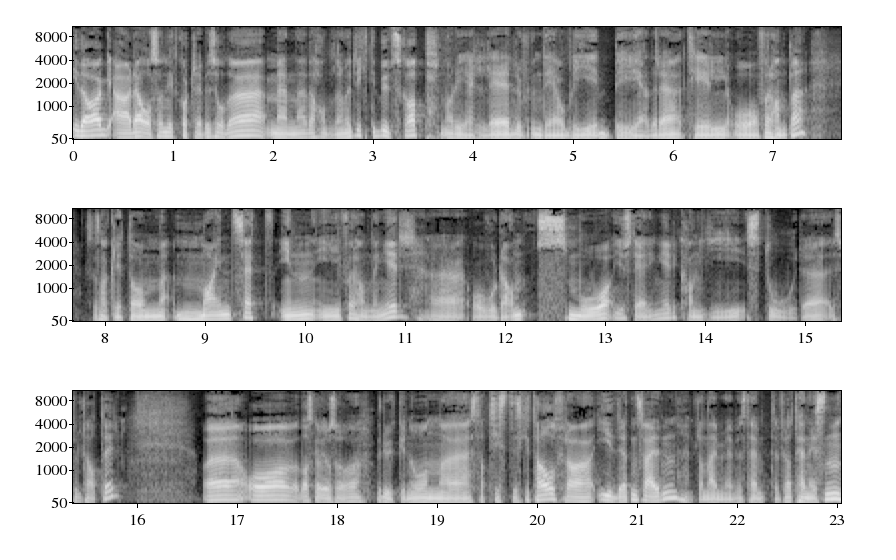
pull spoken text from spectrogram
I dag er det altså en litt kortere episode, men det handler om et viktig budskap når det gjelder det å bli bedre til å forhandle. Vi skal snakke litt om mindset inn i forhandlinger, eh, og hvordan små justeringer kan gi store resultater. Eh, og da skal vi også bruke noen eh, statistiske tall fra idrettens verden, fra nærmere bestemt fra tennisen,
